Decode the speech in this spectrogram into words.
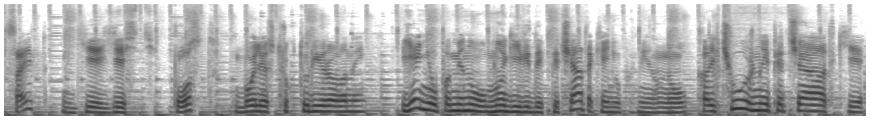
сайт, где есть пост более структурированный, я не упомянул многие виды перчаток, я не упомянул кольчужные перчатки,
